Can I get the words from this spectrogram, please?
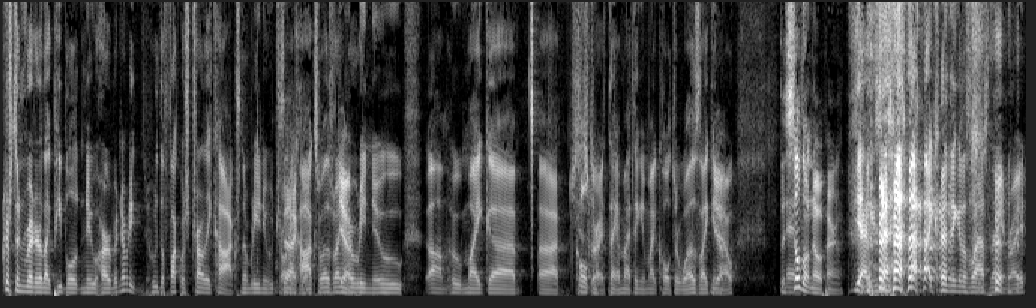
Krysten Ritter, like people knew her, but nobody who the fuck was Charlie Cox. Nobody knew who Charlie Exactly. Cox was, right? Yeah. Nobody knew who um who Mike uh uh Colter. Christ, I'm not thinking Mike Colter was like you Yeah. know. they still don't know apparently. Yeah, exactly. I couldn't think of his last name, right?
